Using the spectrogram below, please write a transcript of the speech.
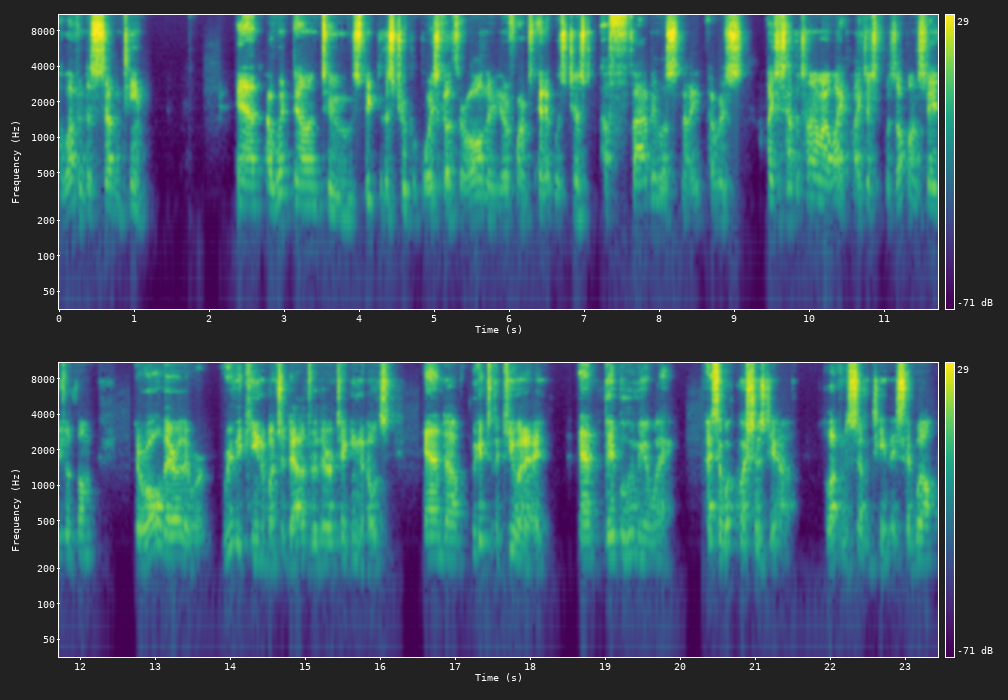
11 to 17. And I went down to speak to this troop of Boy Scouts. They're all in their uniforms. And it was just a fabulous night. I was, I just had the time of my life. I just was up on stage with them. They were all there. They were really keen. A bunch of dads were there taking notes. And uh, we get to the Q&A and they blew me away. I said, what questions do you have? 11 to 17. They said, well,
